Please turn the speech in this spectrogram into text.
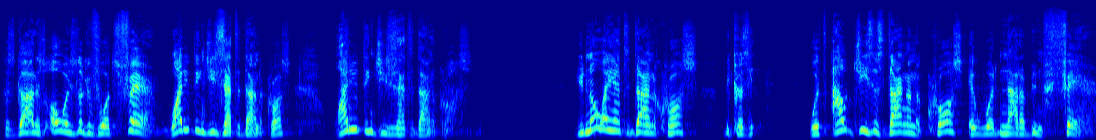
Because God is always looking for what's fair. Why do you think Jesus had to die on the cross? Why do you think Jesus had to die on the cross? You know why he had to die on the cross? Because without Jesus dying on the cross, it would not have been fair.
